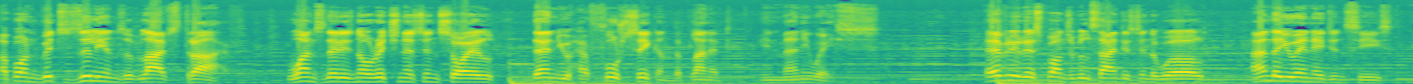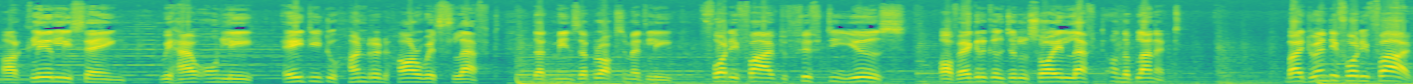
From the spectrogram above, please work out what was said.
upon which zillions of lives thrive. Once there is no richness in soil, then you have forsaken the planet in many ways. Every responsible scientist in the world and the UN agencies are clearly saying we have only eighty to hundred harvests left. That means approximately forty-five to fifty years of agricultural soil left on the planet. By 2045,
